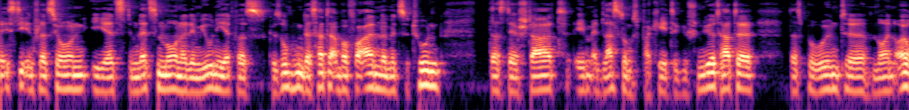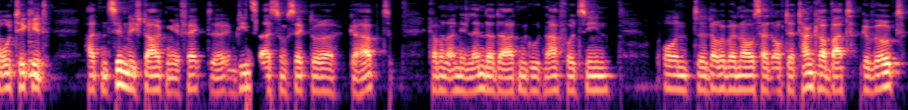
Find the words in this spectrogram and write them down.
ist die Inflation jetzt im letzten Monat, im Juni, etwas gesunken. Das hatte aber vor allem damit zu tun, dass der Staat eben Entlastungspakete geschnürt hatte. Das berühmte 9-Euro-Ticket. Mhm hat einen ziemlich starken Effekt äh, im Dienstleistungssektor gehabt. Kann man an den Länderdaten gut nachvollziehen. Und äh, darüber hinaus hat auch der Tankrabatt gewirkt.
